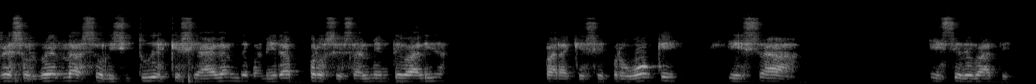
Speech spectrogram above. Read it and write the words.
resolver las solicitudes que se hagan de manera procesalmente válida para que se provoque esa, ese debate.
